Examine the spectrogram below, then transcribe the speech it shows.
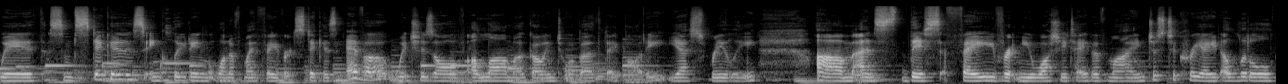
with some stickers, including one of my favorite stickers ever, which is of a llama going to a birthday party. Yes, really. Um, and this favorite new washi tape of mine just to create a little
